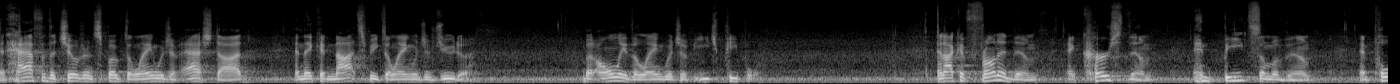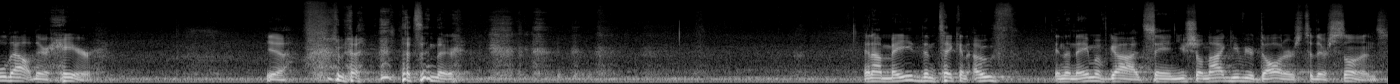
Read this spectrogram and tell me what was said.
and half of the children spoke the language of Ashdod, and they could not speak the language of Judah, but only the language of each people. And I confronted them and cursed them and beat some of them and pulled out their hair. Yeah, that's in there. And I made them take an oath in the name of God, saying, You shall not give your daughters to their sons,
